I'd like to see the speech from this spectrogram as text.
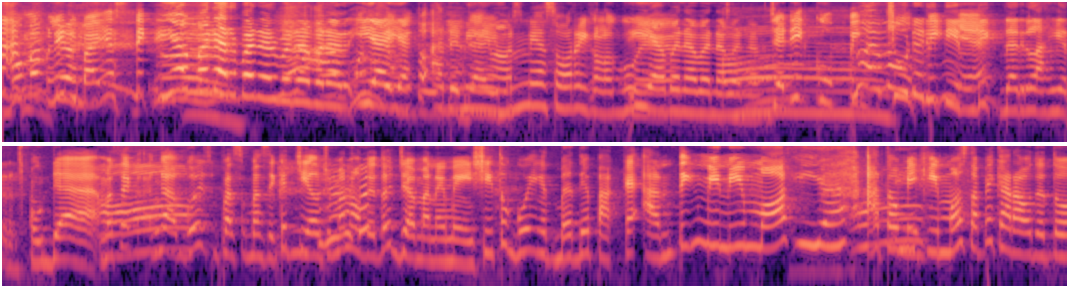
Gue mah beli di Majestic. Iya benar benar benar benar. Gua Iya iya. gitu, Ada diamondnya, sorry kalau gue. Iya benar benar benar. Jadi kuping Emang udah cupingnya- ditindik dari lahir? Udah, maksudnya Oh. enggak gue pas masih kecil, cuman waktu itu zaman Messi tuh gue inget banget dia pakai anting Minnie Mouse Iya. atau Mickey Mouse, tapi karena waktu itu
